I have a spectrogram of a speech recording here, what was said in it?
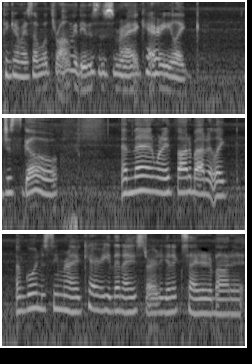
thinking to myself, what's wrong with you? This is Mariah Carey. Like, just go. And then when I thought about it, like I'm going to see Mariah Carey, then I started to get excited about it.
